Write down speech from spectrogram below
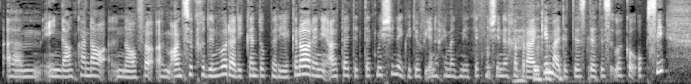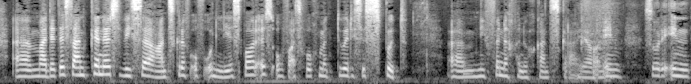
Ehm um, en dan kan daar na um, aansoek gedoen word dat die kind op 'n rekenaar en die ou tyd 'n tikmasjien, ek weet nie of enigiemand meer tikmasjiene gebruik nie, maar dit is dit is ook 'n opsie. Ehm um, maar dit is dan kinders wie se handskrif of onleesbaar is of as gevolg motoriese spoed ehm um, nie vinnig genoeg kan skryf ja, nie. En sorry en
